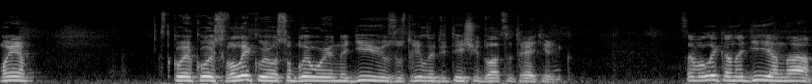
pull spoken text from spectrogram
Ми такою якоюсь великою особливою надією зустріли 2023 рік. Це велика надія на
